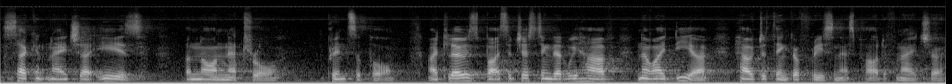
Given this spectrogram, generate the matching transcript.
second nature is a non natural principle. I close by suggesting that we have no idea how to think of reason as part of nature.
